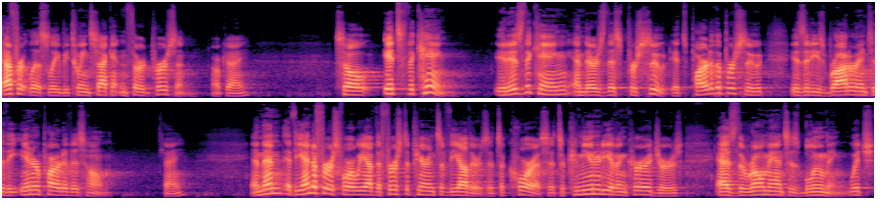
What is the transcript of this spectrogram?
effortlessly between second and third person. Okay? So it's the king. It is the king, and there's this pursuit. It's part of the pursuit is that he's brought her into the inner part of his home. Okay? And then at the end of verse 4, we have the first appearance of the others. It's a chorus, it's a community of encouragers as the romance is blooming, which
